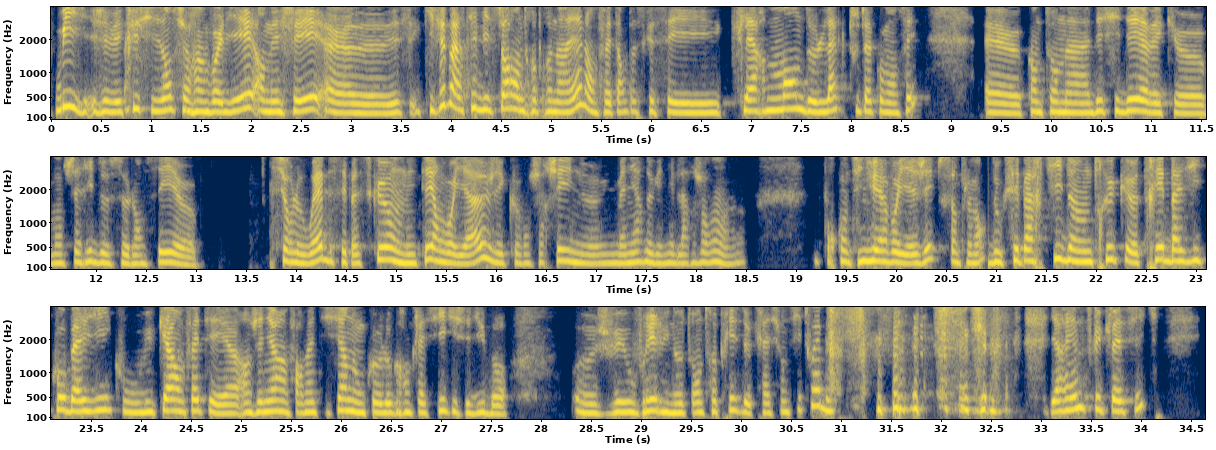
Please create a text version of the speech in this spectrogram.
Oui, j'ai vécu six ans sur un voilier, en effet, qui fait partie de l'histoire entrepreneuriale en fait, hein, parce que c'est clairement de là que tout a commencé. Euh, quand on a décidé avec euh, mon chéri de se lancer euh, sur le web, c'est parce qu'on était en voyage et qu'on cherchait une, manière de gagner de l'argent pour continuer à voyager, tout simplement. Donc c'est parti d'un truc très basico-basique où Lucas, en fait, est ingénieur informaticien, donc le grand classique, il s'est dit, bah, je vais ouvrir une auto-entreprise de création de site web. Il n'y a rien de plus classique.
